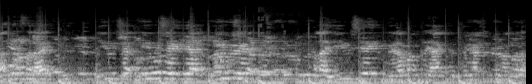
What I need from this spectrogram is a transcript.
ಅದೇ- ಸರ್. ಈ ವಿಷಯ ಈ ವಿಷಯ? ಈ ವಿಷಯ ಅಲ್ಲ ಈ ವಿಷಯ ಮೇಡಮ್ ಹತ್ರ ಯಾಕೆ ಚರ್ಚೆ ಮಾಡ್ತಿದ್ರು ಅಂದ್ರೆ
